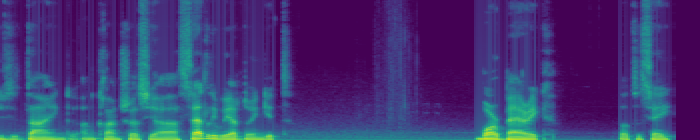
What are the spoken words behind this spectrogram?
Is it dying, unconscious? Yeah, sadly we are doing it barbaric, so to say.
